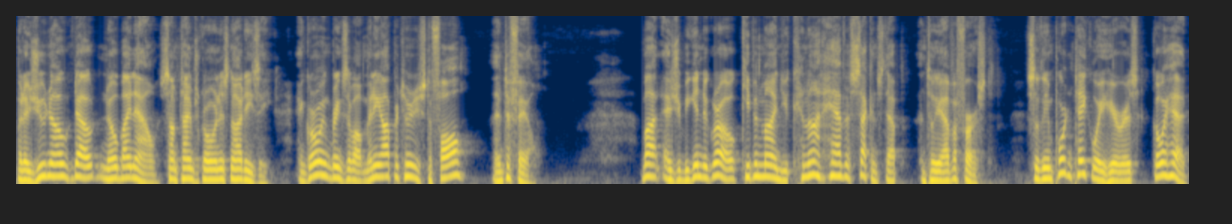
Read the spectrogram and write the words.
But as you no doubt know by now, sometimes growing is not easy, and growing brings about many opportunities to fall and to fail. But as you begin to grow, keep in mind you cannot have a second step until you have a first. So the important takeaway here is go ahead,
